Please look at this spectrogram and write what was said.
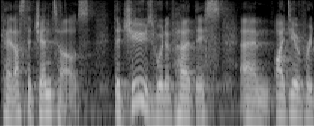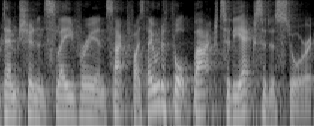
Okay, that's the Gentiles. The Jews would have heard this um, idea of redemption and slavery and sacrifice. They would have thought back to the Exodus story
